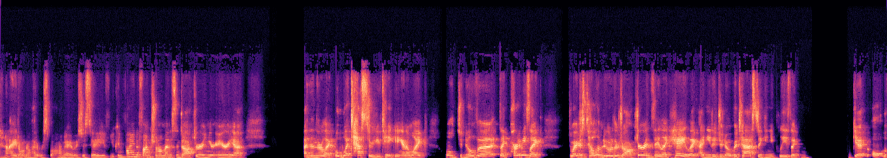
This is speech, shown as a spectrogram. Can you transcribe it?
And I don't know how to respond. I always just say, if you can find a functional medicine doctor in your area, and then they're like, but what tests are you taking? And I'm like, well, Genova, like part of me is like, do I just tell them to go to their doctor and say like, hey, like I need a Genova test and can you please like get all the,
